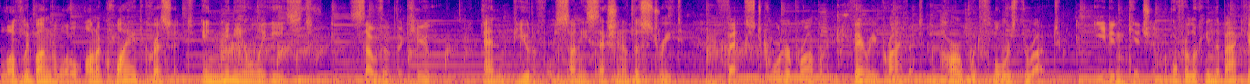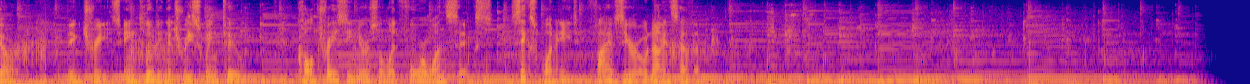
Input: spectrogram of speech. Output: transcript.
Lovely bungalow on a quiet crescent in Mineola East, south of the Q, And beautiful sunny section of the street. Fenced corner property, very private, hardwood floors throughout. Eat-in kitchen overlooking the backyard. Big trees, including a tree swing too. Call Tracy Nursall at 416 618 5097.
